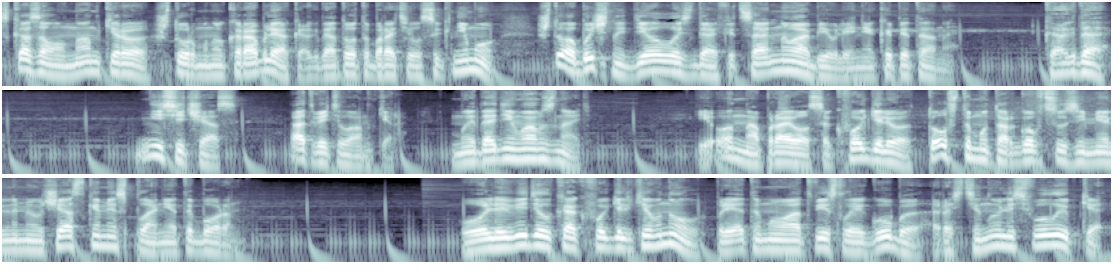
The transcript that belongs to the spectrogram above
сказал он Нанкеру, штурману корабля, когда тот обратился к нему, что обычно делалось до официального объявления капитана. «Когда?» «Не сейчас», — ответил Анкер. Мы дадим вам знать. И он направился к Фогелю, толстому торговцу земельными участками с планеты Борон. Оля видел, как Фогель кивнул, при этом его отвислые губы растянулись в улыбке,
